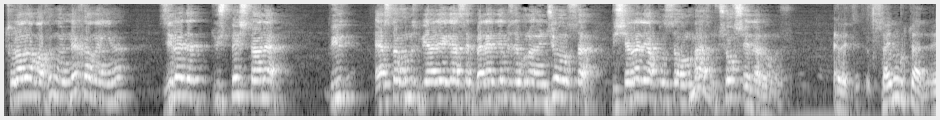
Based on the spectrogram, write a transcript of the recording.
Tural'a bakın örnek alın ya. Zile'de 3-5 tane büyük esnafımız bir araya gelse, belediyemize buna önce olsa, bir şeyler yapılsa olmaz mı? Çok şeyler olur. Evet, Sayın Muhtar, e,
